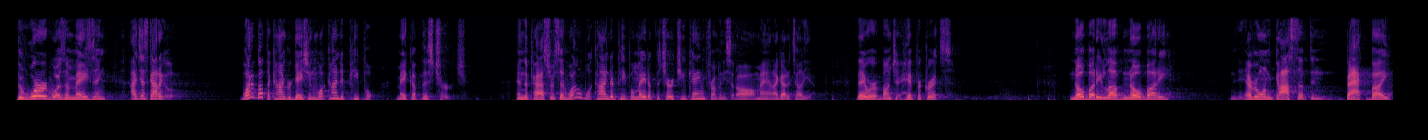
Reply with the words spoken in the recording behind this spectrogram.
The word was amazing. I just got to go. What about the congregation? What kind of people make up this church? And the pastor said, Well, what kind of people made up the church you came from? And he said, Oh, man, I got to tell you, they were a bunch of hypocrites. Nobody loved nobody. Everyone gossiped and backbite.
